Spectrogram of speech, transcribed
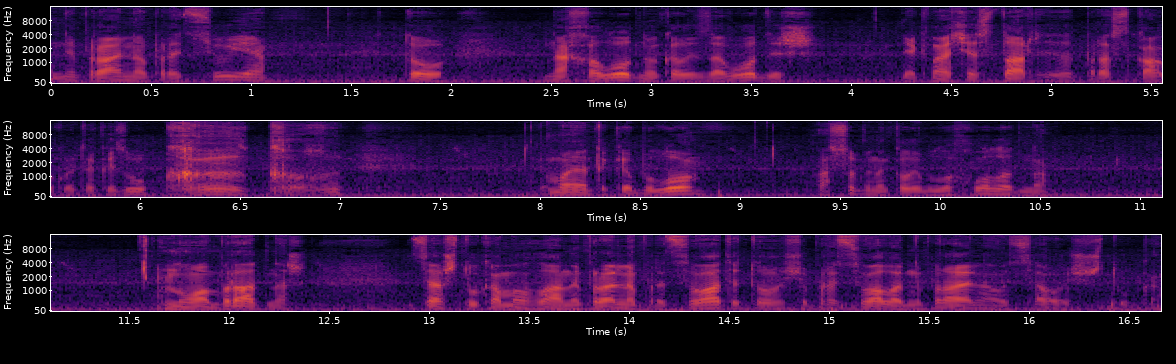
неправильно працює, то на холодну, коли заводиш, як наче старт проскакує, такий звук. У мене таке було, особливо коли було холодно. Ну, обратно ж, ця штука могла неправильно працювати, тому що працювала неправильно оця ось штука.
